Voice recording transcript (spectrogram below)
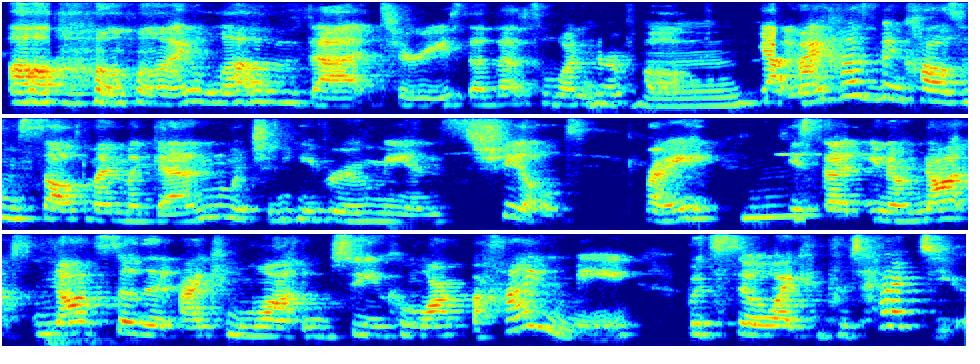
oh, I love that, Teresa. That's wonderful. Mm-hmm. Yeah, my husband calls himself my Magen, which in Hebrew means shield right mm-hmm. he said you know not not so that i can walk so you can walk behind me but so i can protect you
